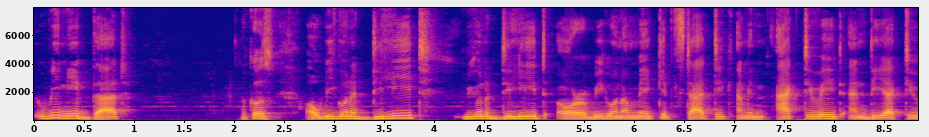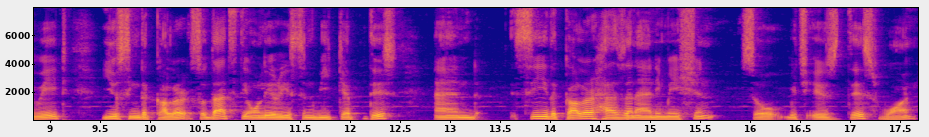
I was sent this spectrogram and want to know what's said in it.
we need that because uh, we're gonna delete we're gonna delete or we're gonna make it static I mean activate and deactivate using the color. So that's the only reason we kept this. And see the color has an animation. So which is this one.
